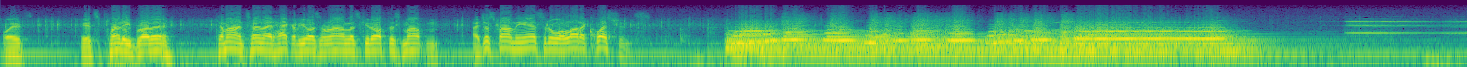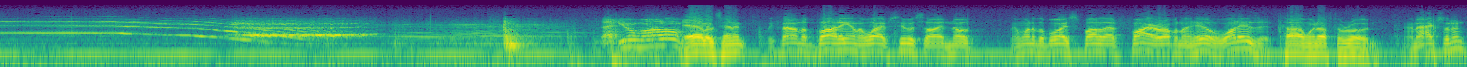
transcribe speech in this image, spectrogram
Why, it's, it's plenty, brother. Come on, turn that hack of yours around. Let's get off this mountain. I just found the answer to a lot of questions. That you, Marlowe? Yeah, Lieutenant. We found the body and the wife's suicide note. And one of the boys spotted that fire up on the hill. What is it? Car went off the road. An accident?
